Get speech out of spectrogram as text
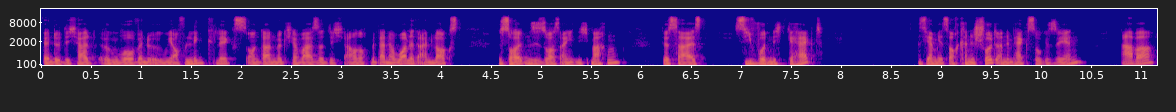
wenn du dich halt irgendwo, wenn du irgendwie auf einen Link klickst und dann möglicherweise dich auch noch mit deiner Wallet einloggst, sollten sie sowas eigentlich nicht machen. Das heißt, sie wurden nicht gehackt, Sie haben jetzt auch keine Schuld an dem Hack so gesehen, aber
